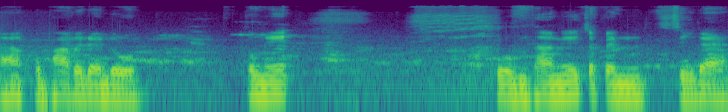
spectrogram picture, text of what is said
อะผมพาไปเดินดู ตรงนี้กลุ่มทางนี้จะเป็นสีแดง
